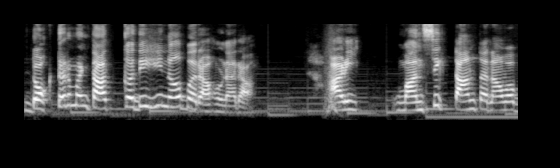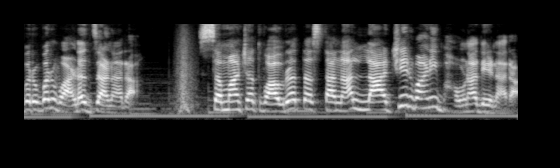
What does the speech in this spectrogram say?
डॉक्टर म्हणतात कधीही न बरा होणारा आणि मानसिक ताणतणावाबरोबर वाढत जाणारा समाजात वावरत असताना लाजीरवाणी भावना देणारा.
